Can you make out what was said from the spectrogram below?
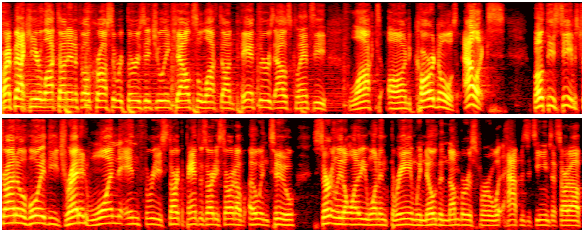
All right, back here, Locked On NFL crossover Thursday. Julian Council, Locked On Panthers, Alex Clancy, Locked On Cardinals. Alex, both these teams trying to avoid the dreaded one in three start. The Panthers already started off 0 and 2. Certainly don't want to be one in three. And we know the numbers for what happens to teams that start off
